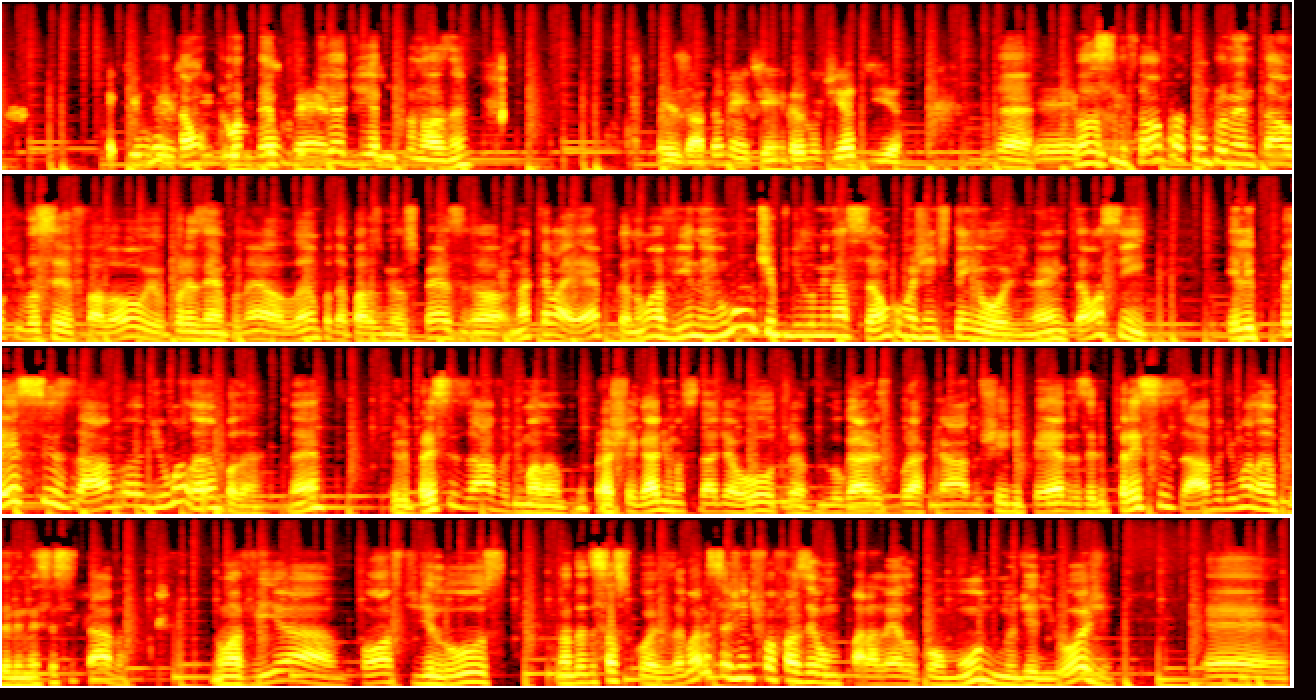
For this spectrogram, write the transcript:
É que um então, um exemplo do dia a dia para nós, né? Exatamente, entra no dia a dia. É, é mas assim, só para complementar o que você falou, eu, por exemplo, né, a lâmpada para os meus pés, ó, naquela época não havia nenhum tipo de iluminação como a gente tem hoje, né? Então, assim, ele precisava de uma lâmpada, né? Ele precisava de uma lâmpada para chegar de uma cidade a outra, lugar esburacado, cheio de pedras. Ele precisava de uma lâmpada, ele necessitava. Não havia poste de luz, nada dessas coisas. Agora, se a gente for fazer um paralelo com o mundo no dia de hoje, é,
